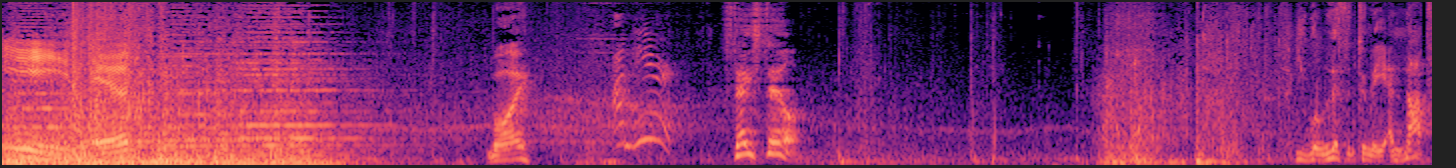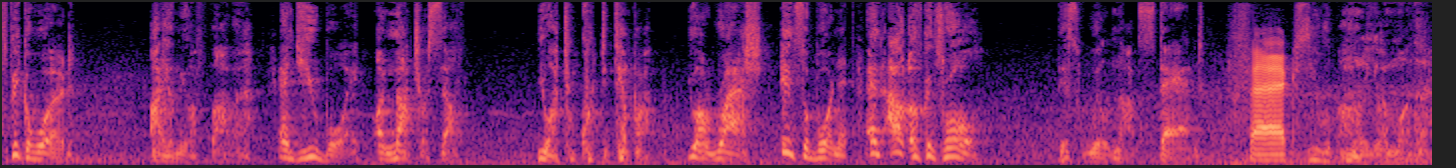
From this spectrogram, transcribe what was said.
Jeez, dude. Boy, I'm here. stay still. You will listen to me and not speak a word. I am your father, and you, boy, are not yourself. You are too quick to temper. You are rash, insubordinate, and out of control. This will not stand. Facts. You will honor your mother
